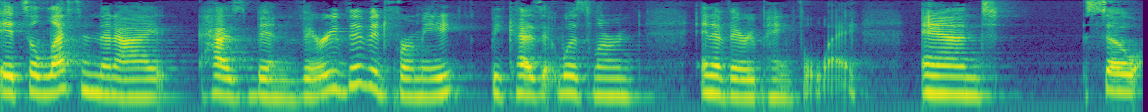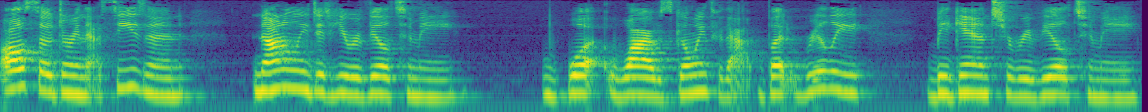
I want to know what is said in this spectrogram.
it's a lesson that I has been very vivid for me because it was learned in a very painful way. And so also during that season, not only did he reveal to me what why I was going through that, but really began to reveal to me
